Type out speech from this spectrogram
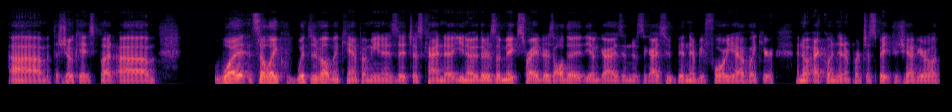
um at the showcase. But um what so like with the development camp i mean is it just kind of you know there's a mix right there's all the, the, young guys and there's the guys who've been there before you have like your i know eklund didn't participate but you have your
